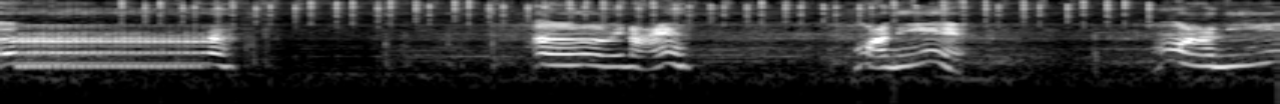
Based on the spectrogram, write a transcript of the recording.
เออ เออ ไปไหน มานี่ มานี่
